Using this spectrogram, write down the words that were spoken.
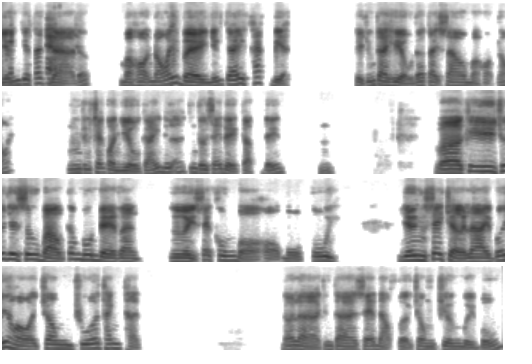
những cái tác giả đó mà họ nói về những cái khác biệt thì chúng ta hiểu đó tại sao mà họ nói. Nhưng sẽ còn nhiều cái nữa, chúng tôi sẽ đề cập đến và khi Chúa Giêsu bảo các môn đề rằng, người sẽ không bỏ họ mồ côi, nhưng sẽ trở lại với họ trong Chúa Thánh Thần đó là chúng ta sẽ đọc ở trong chương 14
